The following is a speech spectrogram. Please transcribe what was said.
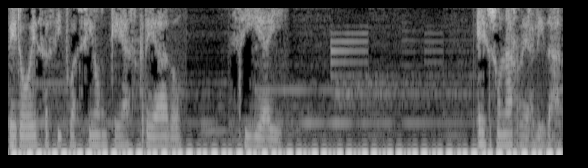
Pero esa situación que has creado sigue ahí es una realidad.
